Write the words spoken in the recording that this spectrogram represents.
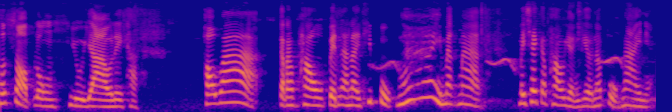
ทดสอบลงอยู่ยาวเลยค่ะ เพราะว่ากระเพราเป็นอะไรที่ปลูกง่ายมากๆ ไม่ใช่กะเพราอย่างเดียวนะปลูกง่ายเนี่ย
